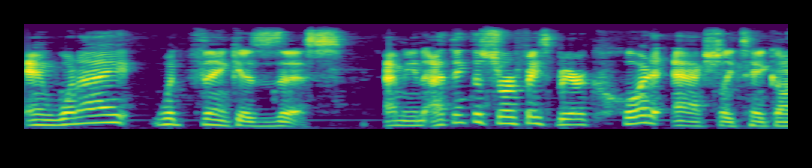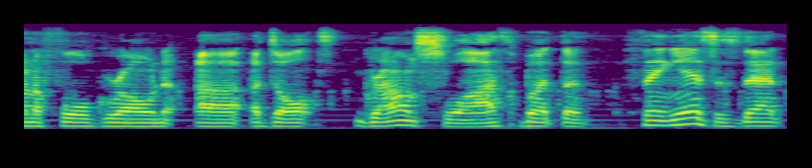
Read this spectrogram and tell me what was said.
And what I would think is this. I mean, I think the short-faced bear could actually take on a full-grown uh, adult ground sloth, but the thing is, is that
